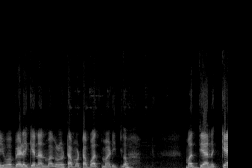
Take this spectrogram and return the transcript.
ಇವಾಗ ಬೆಳಗ್ಗೆ ನನ್ನ ಮಗಳು ಟೊಮೊಟೊ ಬಾತ್ ಮಾಡಿದ್ಲು. ಮಧ್ಯಾಹ್ನಕ್ಕೆ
